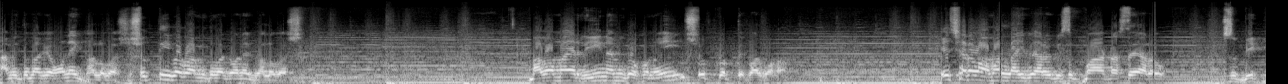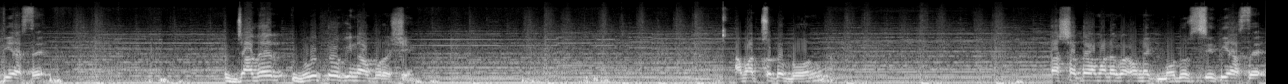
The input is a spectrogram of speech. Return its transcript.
আমি তোমাকে অনেক ভালোবাসি। সত্যিই বাবা, আমি তোমাকে অনেক ভালোবাসি। বাবা মায়ের ঋণ আমি কখনোই শোধ করতে পারব না। এছাড়াও আমার লাইফে আরও কিছু পার্ট আছে, আরও কিছু ব্যক্তি আছে, যাদের গুরুত্ব কিনা অপরিসীম। আমার ছোট বোন, তার সাথে আমার অনেক- অনেক মধুর স্মৃতি আছে।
